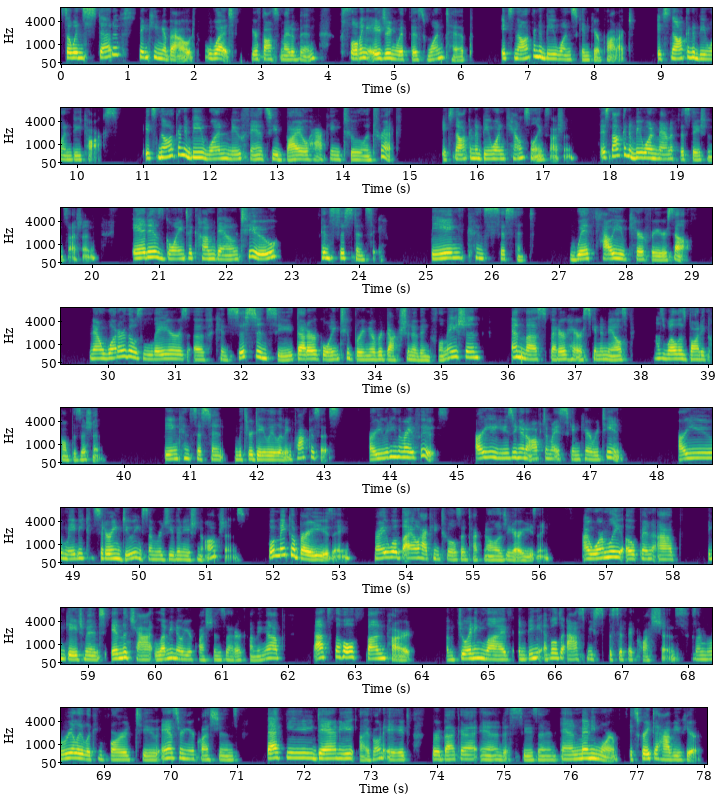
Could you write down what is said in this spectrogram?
So instead of thinking about what your thoughts might have been slowing aging with this one tip, it's not going to be one skincare product. It's not going to be one detox. It's not going to be one new fancy biohacking tool and trick. It's not going to be one counseling session. It's not going to be one manifestation session. It is going to come down to consistency, being consistent with how you care for yourself. Now, what are those layers of consistency that are going to bring a reduction of inflammation and thus better hair, skin, and nails, as well as body composition? Being consistent with your daily living practices. Are you eating the right foods? Are you using an optimized skincare routine? Are you maybe considering doing some rejuvenation options? What makeup are you using? Right? What biohacking tools and technology are you using? I warmly open up engagement in the chat. Let me know your questions that are coming up. That's the whole fun part of joining live and being able to ask me specific questions because I'm really looking forward to answering your questions. Becky, Danny, iPhone 8, Rebecca, and Susan, and many more. It's great to have you here.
